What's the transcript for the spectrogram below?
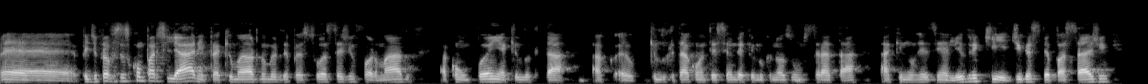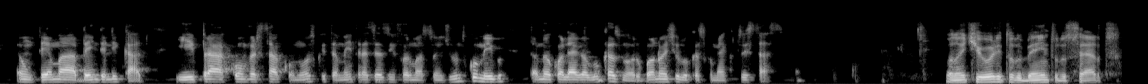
é, pedir para vocês compartilharem para que o maior número de pessoas seja informado, acompanhe aquilo que está aquilo que está acontecendo aquilo que nós vamos tratar aqui no Resenha Livre, que, diga-se de passagem, é um tema bem delicado. E para conversar conosco e também trazer as informações junto comigo, está meu colega Lucas Noro. Boa noite, Lucas, como é que tu estás? Boa noite, Yuri, tudo bem? Tudo certo?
